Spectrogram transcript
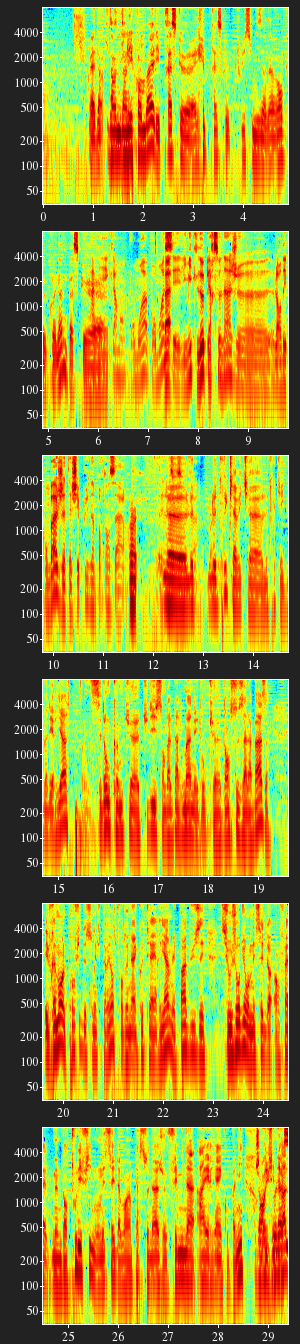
Bah, dans, dans- les combats, elle est presque, elle est presque plus mise en avant que Conan parce que Ah, mais clairement, pour moi, pour moi, Bah- c'est limite le personnage euh, lors des combats. J'attachais plus d'importance à. Alors, Ouais. Le, que le, le mais- truc avec euh, le truc avec Valeria, c'est donc comme tu, tu dis, Sandal Bergman est donc euh, danseuse à la base, et vraiment elle profite de son expérience pour donner un côté aérien, mais pas abusé. Si aujourd'hui on essaie de, en fait, même dans tous les films, on essaye d'avoir un personnage féminin aérien et compagnie, Genre en général,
